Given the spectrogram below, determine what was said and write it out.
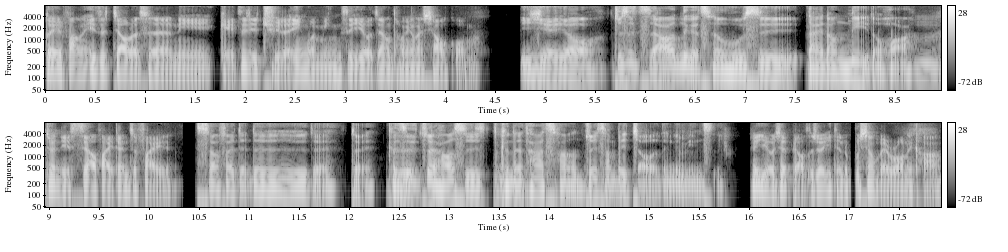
对方一直叫的是你给自己取的英文名字，也有这样同样的效果吗？也有，就是只要那个称呼是带到你的话，嗯，就你 self identified，self identified，对对对对对对。可是最好是可能他常最常被叫的那个名字，因为有些婊子就一点都不像 Veronica，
